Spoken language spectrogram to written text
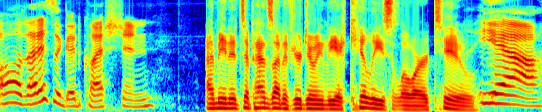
Oh, that is a good question. I mean, it depends on if you're doing the Achilles lore too, Yeah.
